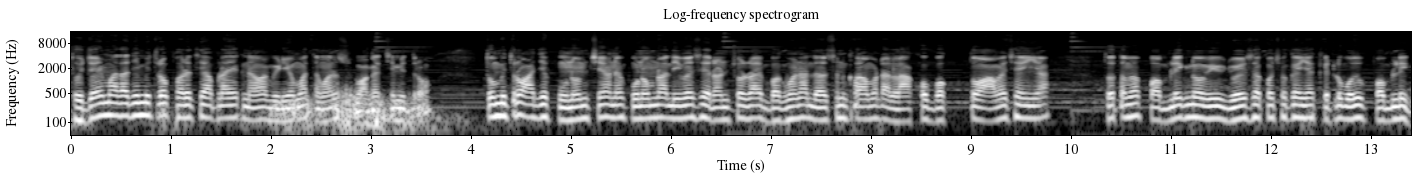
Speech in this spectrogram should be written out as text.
તો જય માતાજી મિત્રો, ફરીથી આપણા એક નવા વિડીયોમાં તમારું સ્વાગત છે મિત્રો. તો મિત્રો, આજે પૂનમ છે અને પૂનમના દિવસે રણછોડરાય ભગવાનના દર્શન કરવા માટે લાખો ભક્તો આવે છે અહીંયા. તો તમે પબ્લિકનો વ્યૂ જોઈ શકો છો કે અહીંયા કેટલું બધું પબ્લિક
